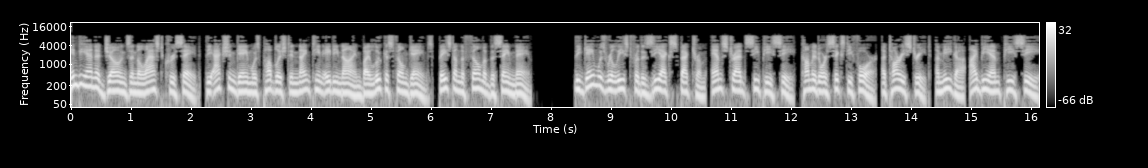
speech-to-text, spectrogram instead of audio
Indiana Jones and the Last Crusade, the action game was published in 1989 by Lucasfilm Games, based on the film of the same name. The game was released for the ZX Spectrum, Amstrad CPC, Commodore 64, Atari ST, Amiga, IBM PC,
